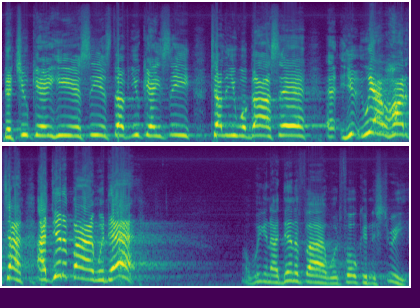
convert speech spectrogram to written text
that you can't hear, seeing stuff you can't see, telling you what God said. Uh, you, we have a hard time identifying with that. We can identify with folk in the street.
